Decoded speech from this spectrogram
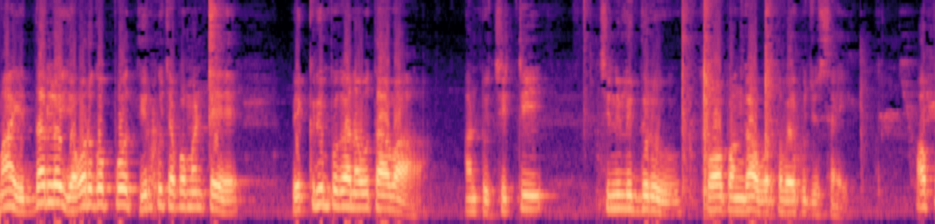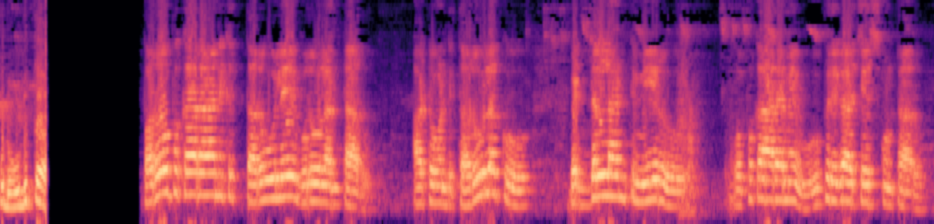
మా ఇద్దరిలో ఎవరు గొప్పో తీర్పు చెప్పమంటే విక్రింపుగా నవ్వుతావా? అంటూ చిట్టి చిన్నిలిద్దరూ కోపంగా ఉడత వైపు చూశాయి. అప్పుడు ఉడత పరోపకారానికి తరువులే గురువులంటారు. అటువంటి తరువులకు బిడ్డల్లాంటి మీరు ఉపకారమే ఊపిరిగా చేసుకుంటారు.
